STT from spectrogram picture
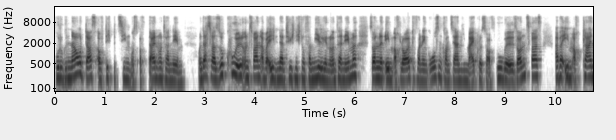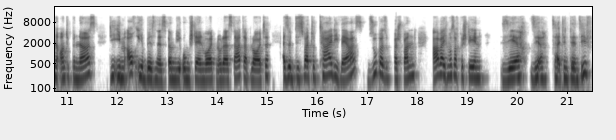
wo du genau das auf dich beziehen musst, auf dein Unternehmen. Und das war so cool. Und zwar aber natürlich nicht nur Familienunternehmer, sondern eben auch Leute von den großen Konzernen wie Microsoft, Google, sonst was, aber eben auch kleine Entrepreneurs, die eben auch ihr Business irgendwie umstellen wollten oder Startup-Leute. Also das war total divers, super, super spannend. Aber ich muss auch gestehen, sehr, sehr zeitintensiv,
